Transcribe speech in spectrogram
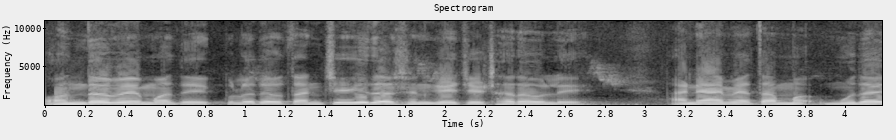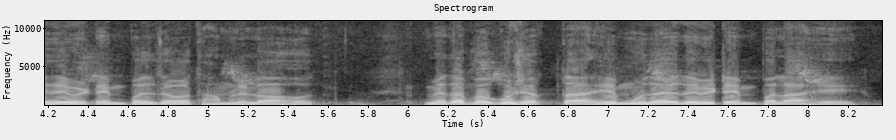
ऑन द वेमध्ये कुलदेवतांचेही दर्शन घ्यायचे ठरवले. आणि आम्ही आता म मुदाईदेवी टेम्पलजवळ थांबलेलो आहोत. तुम्ही आता बघू शकता हे मुदाईदेवी टेम्पल आहे.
